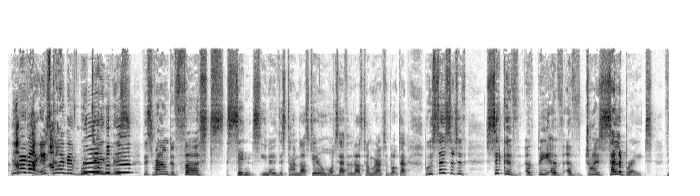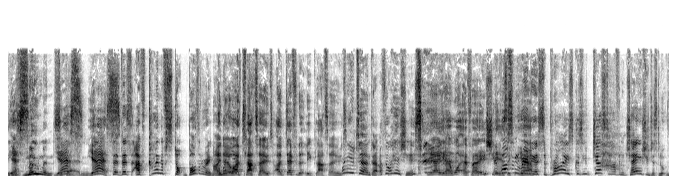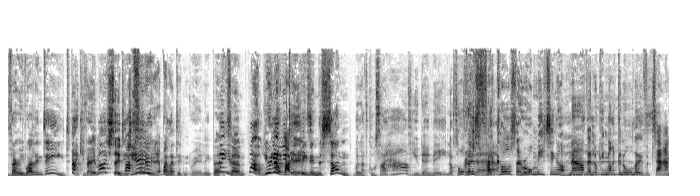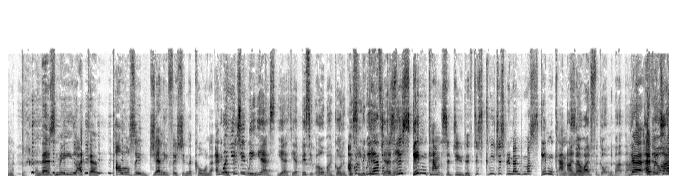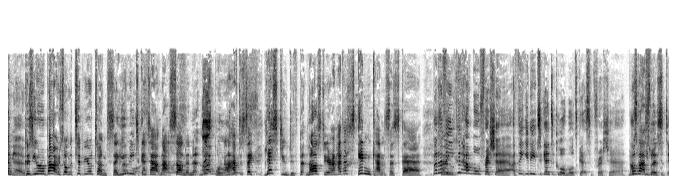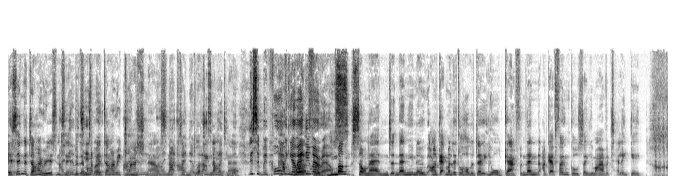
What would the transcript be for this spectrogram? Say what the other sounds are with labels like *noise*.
you know, like it's kind of we're doing this this round of firsts since you know this time last year Oh. or whatever the last time we were out of lockdown. But we're so sort of sick of of be of of trying to celebrate these Yes. moments Yes, again. yes. there's I've kind of stopped bothering. I know, I've plateaued. I've definitely plateaued. when you turned up, I thought, here she is. *laughs* Yeah, yeah, whatever. Here she It is. wasn't yeah. really a surprise because you just haven't changed. You just look very well indeed. Thank you very much. So did Absolutely. you? Well, I didn't really, but Well, you- um, well, you yeah, look you like did. you've been in the sun. Well, of course I have. You know me. Lots of All those air. freckles, they're all meeting up now. They're looking like an all over tan. And there's me like a *laughs* palsied *laughs* jellyfish in the corner. Anyway, Well, busy week. Yes, yes, yeah. Busy. Oh my God, a busy I've got to be week, careful because there's skin cancer, Judith. Just can you just remember my skin cancer? I know. I'd forgotten about that. Yeah, I every know, time because you were about, it was on the tip of your tongue to say you I need to get out in that was, sun. And at this point, I have to say yes, Judith. But last year I had a skin cancer scare. But So- I think you could have more fresh air. I think you need to go to Cornwall to get some fresh air. That's well, what that's what need it's, it's in the diary, isn't it? but there is, might be a diary clash now. It's an absolute I know. Well, bloody a bloody nightmare. Listen, before Haven't go anywhere for else, months on end, and then you know I get my little holiday at your gaff, and then I get a phone call saying you might have a telly gig.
